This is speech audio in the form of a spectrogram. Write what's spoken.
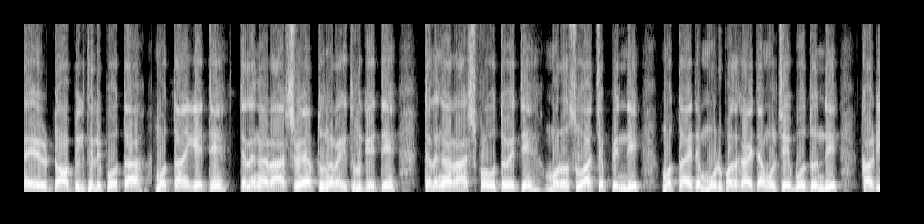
డైరెక్ట్ టాపిక్ తెలిపోతా. మొత్తానికి అయితే తెలంగాణ రాష్ట్ర వ్యాప్తంగా ఉన్న రైతులకైతే తెలంగాణ రాష్ట్ర ప్రభుత్వం అయితే మరో సువా చెప్పింది. మొత్తం అయితే మూడు పథకాలు అయితే అమలు చేయబోతుంది. కాబట్టి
